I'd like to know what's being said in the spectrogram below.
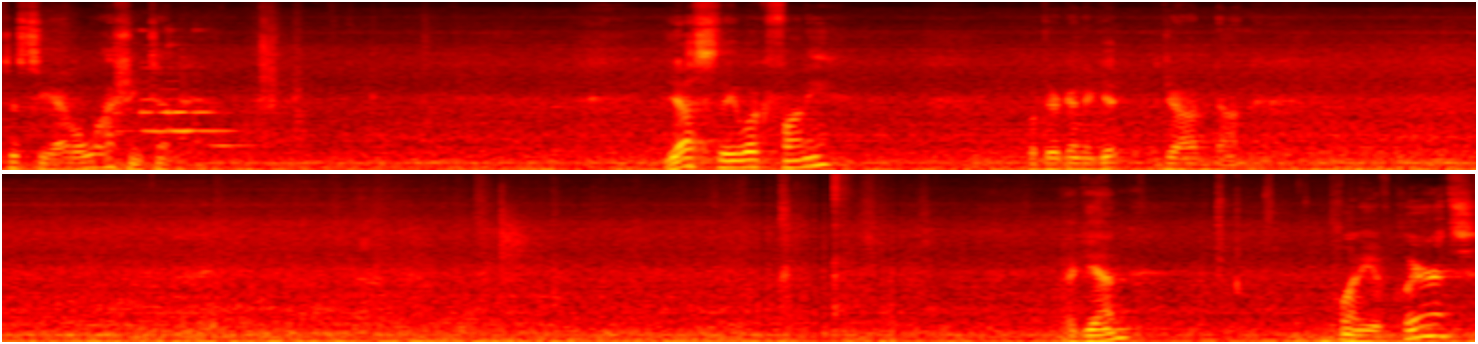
to Seattle, Washington. Yes, they look funny, but they're going to get the job done. Again, plenty of clearance.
